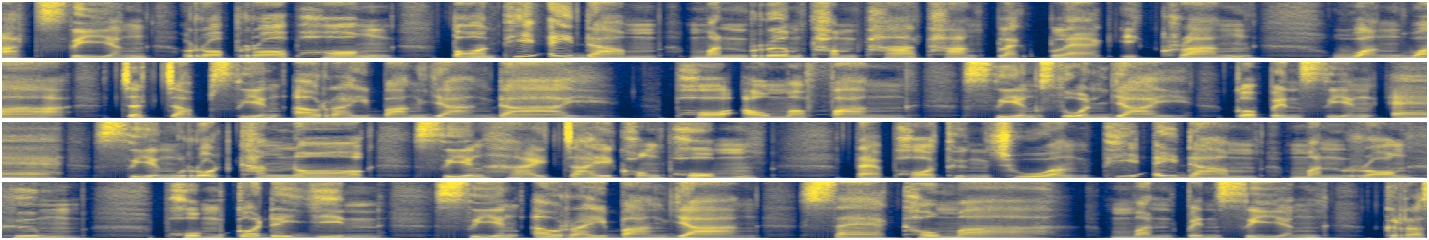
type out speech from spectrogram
อัดเสียง รอบ ๆ ห้อง ตอนที่ไอ้ดำมันเริ่มทำท่าทางแปลก ๆ อีกครั้ง หวังว่าจะจับเสียงอะไรบางอย่างได้ พอเอามาฟัง เสียงส่วนใหญ่ก็เป็นเสียงแอร์เสียงรถข้างนอก เสียงหายใจของผม แต่พอถึงช่วงที่ไอ้ดำมันร้องฮึ่ม ผมก็ได้ยิน เสียงอะไรบางอย่าง แทรกเข้ามา มันเป็นเสียง กระ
